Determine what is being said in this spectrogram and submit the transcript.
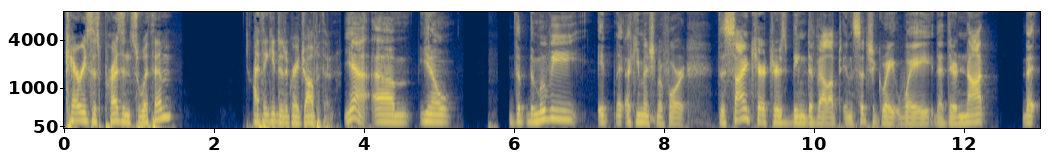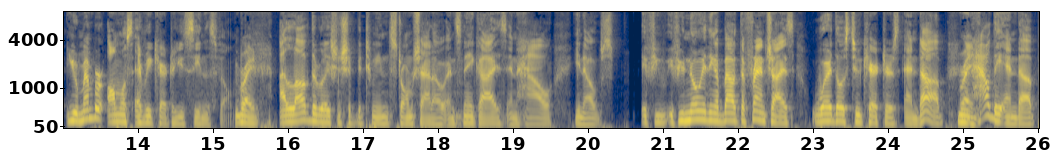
carries his presence with him, I think he did a great job with it. Yeah, um, you know, the the movie, it like you mentioned before, the side characters being developed in such a great way that they're not that you remember almost every character you see in this film. Right. I love the relationship between Storm Shadow and Snake Eyes and how you know if you if you know anything about the franchise, where those two characters end up Right. and how they end up.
